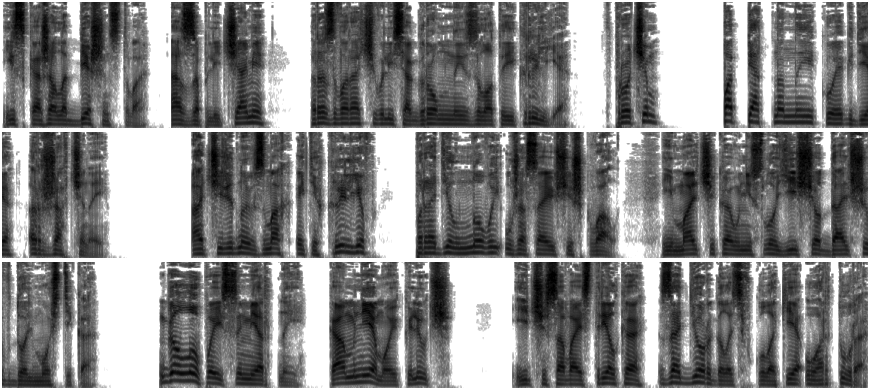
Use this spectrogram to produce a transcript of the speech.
искажало бешенство, а за плечами разворачивались огромные золотые крылья. Впрочем, попятнанные кое-где ржавчиной. Очередной взмах этих крыльев породил новый ужасающий шквал, и мальчика унесло еще дальше вдоль мостика. «Глупый смертный! Ко мне мой ключ!» И часовая стрелка задергалась в кулаке у Артура,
